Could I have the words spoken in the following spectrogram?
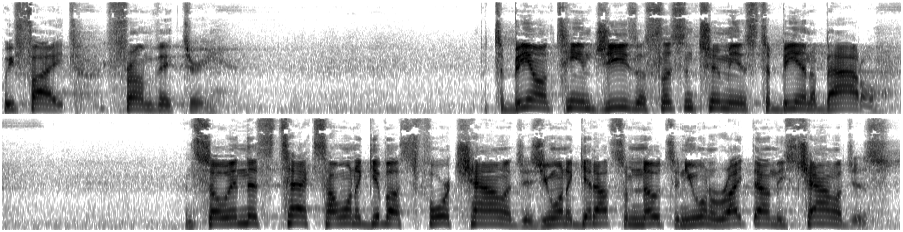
we fight from victory. But to be on Team Jesus, listen to me, is to be in a battle. And so in this text, I want to give us four challenges. You want to get out some notes and you want to write down these challenges.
